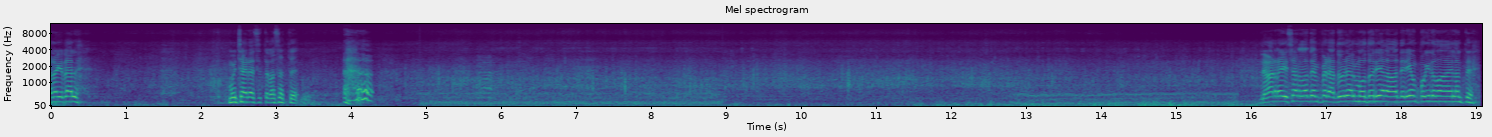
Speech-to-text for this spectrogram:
Hola, ¿qué tal? Muchas gracias, te pasaste. Le va a revisar la temperatura del motor y a la batería un poquito más adelante.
